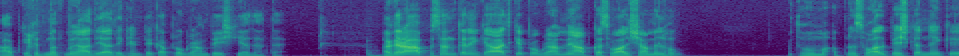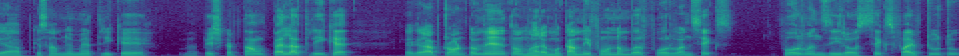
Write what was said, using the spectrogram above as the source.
آپ کی خدمت میں آدھے آدھے گھنٹے کا پروگرام پیش کیا جاتا ہے۔ اگر آپ پسند کریں کہ آج کے پروگرام میں آپ کا سوال شامل ہو، تو ہم اپنا سوال پیش کرنے کے آپ کے سامنے میں طریقے پیش کرتا ہوں۔ پہلا طریق ہے کہ اگر آپ ٹورانٹو میں ہیں تو ہمارا مقامی phone number four one six, four one zero six five two two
